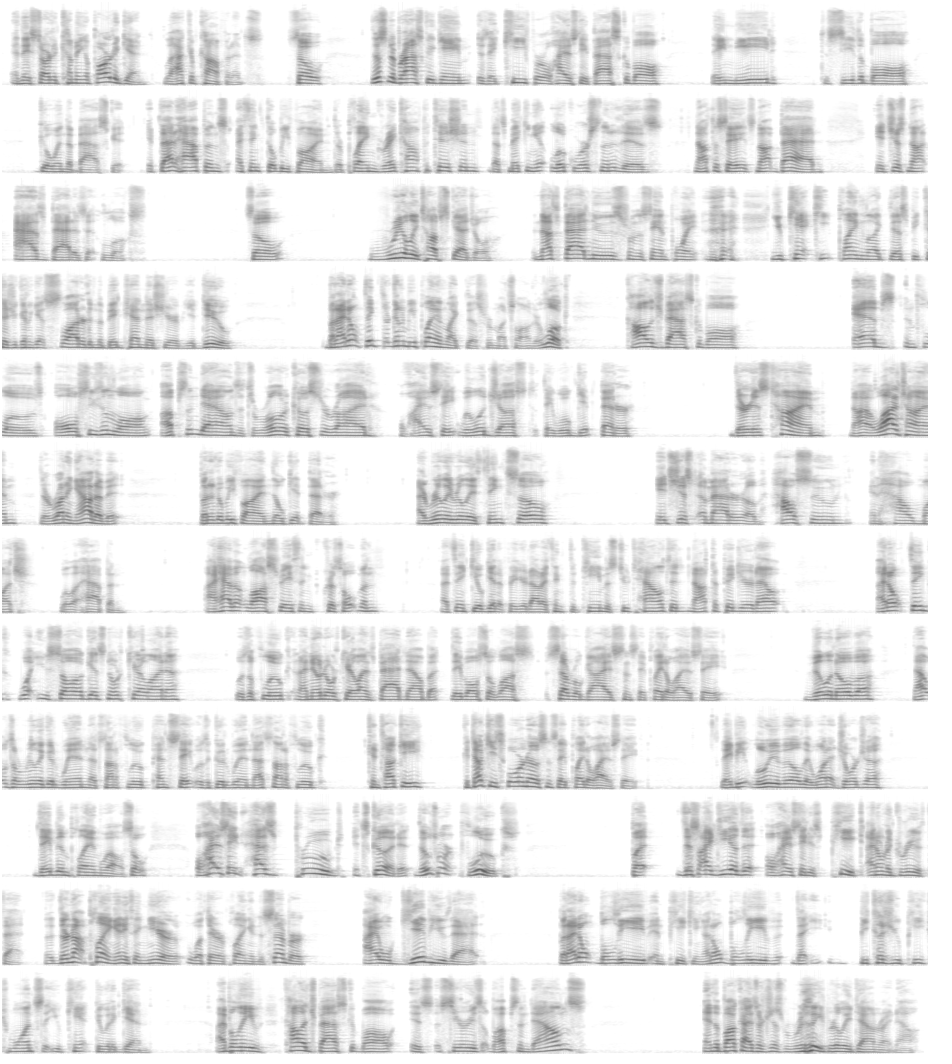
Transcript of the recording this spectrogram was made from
and they started coming apart again. Lack of confidence. So, this Nebraska game is a key for Ohio State basketball. They need to see the ball go in the basket. If that happens, I think they'll be fine. They're playing great competition that's making it look worse than it is. Not to say it's not bad, it's just not as bad as it looks. So, really tough schedule. And that's bad news from the standpoint you can't keep playing like this because you're going to get slaughtered in the Big Ten this year if you do. But I don't think they're going to be playing like this for much longer. Look, college basketball ebbs and flows all season long, ups and downs. It's a roller coaster ride. Ohio State will adjust, they will get better. There is time, not a lot of time. They're running out of it, but it'll be fine. They'll get better. I really, really think so. It's just a matter of how soon and how much will it happen. I haven't lost faith in Chris Holtmann. I think he'll get it figured out. I think the team is too talented not to figure it out. I don't think what you saw against North Carolina was a fluke. And I know North Carolina's bad now, but they've also lost several guys since they played Ohio State. Villanova, that was a really good win. That's not a fluke. Penn State was a good win. That's not a fluke. Kentucky, Kentucky's 4 0 since they played Ohio State. They beat Louisville. They won at Georgia. They've been playing well. So Ohio State has proved it's good. It, those weren't flukes. But this idea that Ohio State is peaked, I don't agree with that. They're not playing anything near what they were playing in December. I will give you that. But I don't believe in peaking. I don't believe that you, because you peaked once that you can't do it again. I believe college basketball is a series of ups and downs, and the Buckeyes are just really, really down right now.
